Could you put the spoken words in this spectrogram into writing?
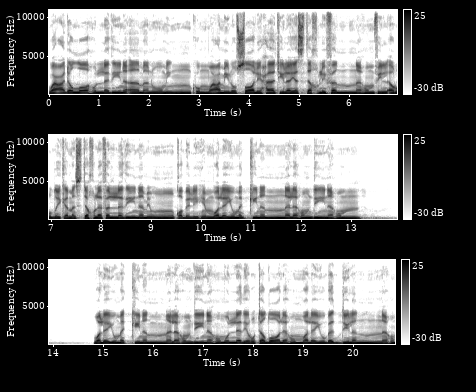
وعد الله الذين آمنوا منكم وعملوا الصالحات ليستخلفنهم في الأرض كما استخلف الذين من قبلهم وليمكنن لهم دينهم وليمكنن لهم دينهم الذي ارتضى لهم وليبدلنهم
